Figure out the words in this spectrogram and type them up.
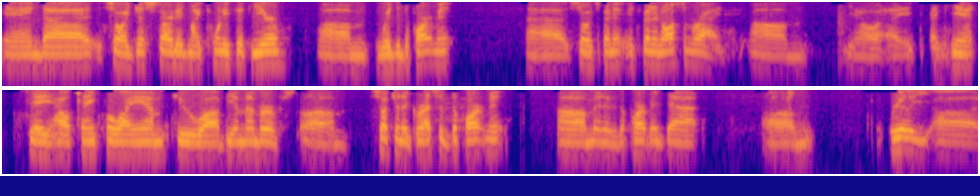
and uh, so I just started my 25th year um, with the department. Uh, so it's been a, it's been an awesome ride. Um, you know, I I can't say how thankful I am to uh, be a member of um, such an aggressive department um, and a department that um, really uh,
